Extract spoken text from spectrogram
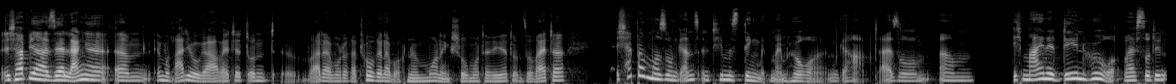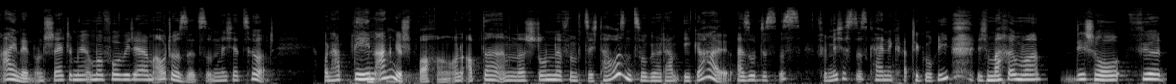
ich habe ja sehr lange ähm, im Radio gearbeitet und äh, war da Moderatorin, aber auch eine Morningshow moderiert und so weiter. Ich habe immer so ein ganz intimes Ding mit meinem Hörer gehabt. Also ähm, ich meine den Hörer, weißt du, den einen und stellte mir immer vor, wie der im Auto sitzt und mich jetzt hört. Und habe den angesprochen. Und ob da in einer Stunde 50.000 zugehört haben, egal. Also das ist, für mich ist das keine Kategorie. Ich mache immer die Show für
